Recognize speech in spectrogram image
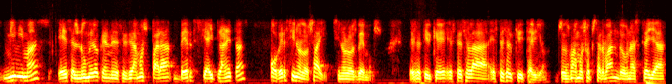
mínimas es el número que necesitamos para ver si hay planetas o ver si no los hay, si no los vemos. Es decir, que este es, este es el criterio. Nosotros vamos observando una estrella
